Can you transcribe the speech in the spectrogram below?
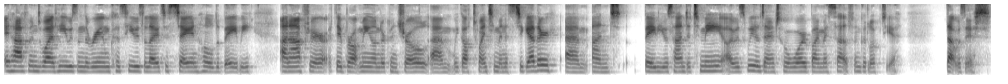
it happened while he was in the room because he was allowed to stay and hold a baby. And after they brought me under control, um, we got 20 minutes together um, and baby was handed to me. I was wheeled down to a ward by myself and good luck to you that was it.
